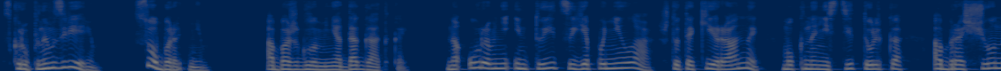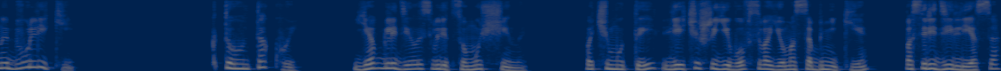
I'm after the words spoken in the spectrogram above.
с крупным зверем, с оборотнем. Обожгло меня догадкой. На уровне интуиции я поняла, что такие раны мог нанести только обращенный двуликий. Кто он такой? Я вгляделась в лицо мужчины. Почему ты лечишь его в своем особняке, посреди леса,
